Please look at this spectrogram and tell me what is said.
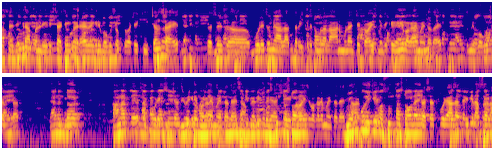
तसेच इकडे आपण लेडीजसाठी घड्याळ वगैरे बघू शकतो असे किचन्स आहेत. तसेच पुढे तुम्ही आलात तर इकडे तुम्हाला लहान मुलांचे टॉईज म्हणजे खेळणी बघायला मिळतात आहेत तुम्ही बघू शकतात त्यानंतर कानातले नाकातले असे विविध बघायला मिळतात आहेत आपल्याला असे स्टॉल आहे. टॉईज बघायला मिळतात आहेत गृहोपयोगी कार्टूनचे. वस्तूंचा स्टॉल आहे. तसंच पुढे आला तर इकडे आपल्याला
